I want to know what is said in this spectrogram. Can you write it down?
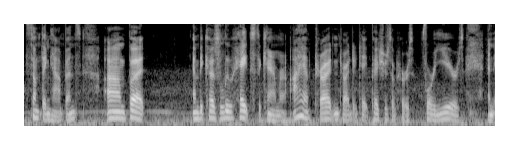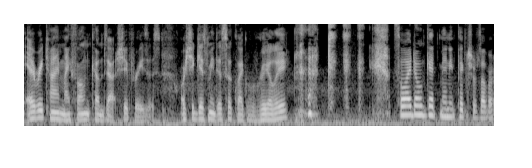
something happens. Um, but and because Lou hates the camera, I have tried and tried to take pictures of hers for years. And every time my phone comes out, she freezes. Or she gives me this look like, really? so I don't get many pictures of her.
